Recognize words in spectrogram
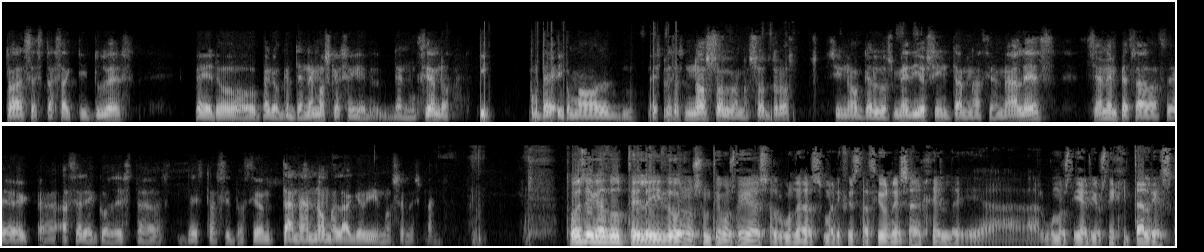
todas estas actitudes, pero, pero que tenemos que seguir denunciando. Y y como expresas, no solo nosotros, sino que los medios internacionales se han empezado a hacer, a hacer eco de, estas, de esta situación tan anómala que vivimos en España. Tú has llegado, te he leído en los últimos días algunas manifestaciones, Ángel, eh, a algunos diarios digitales.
